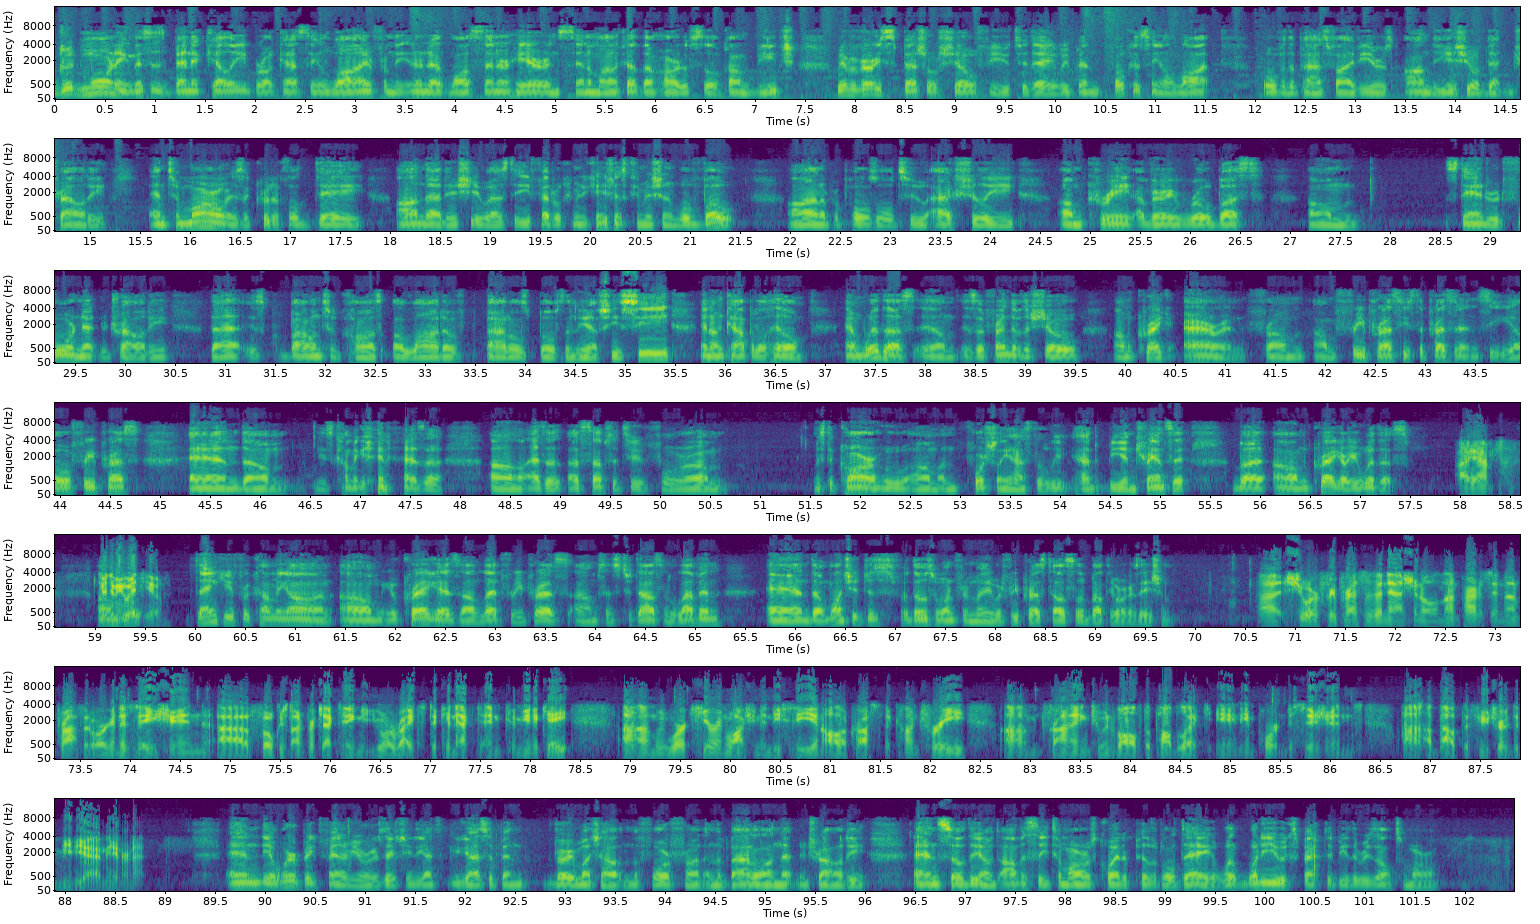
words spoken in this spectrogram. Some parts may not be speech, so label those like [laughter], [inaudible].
Good morning. This is Bennet Kelley broadcasting live from the Internet Law Center here in Santa Monica, the heart of Silicon Beach. We have a very special show for you today. We've been focusing a lot over the past five years on the issue of net neutrality, and tomorrow is a critical day on that issue as the Federal Communications Commission will vote on a proposal to actually um, create a very robust um, standard for net neutrality that is bound to cause a lot of battles both in the FCC and on Capitol Hill. And with us um, is a friend of the show, um, Craig Aaron from um, Free Press. He's the president and CEO of Free Press, and um, he's coming [laughs] in as a uh, as a, a, substitute for um, Mr. Karr, who um, unfortunately has to had to be in transit. But Craig, are you with us? I am. Good um, to be um, with you. Thank you for coming on. Um, you know, Craig has uh, led Free Press um, since 2011. And uh, why don't you just, for those who aren't familiar with Free Press, tell us a little about the organization? Uh, sure. Free Press is a national, nonpartisan, nonprofit organization uh, focused on protecting your rights to connect and communicate. Um, we work here in Washington, D.C. and all across the country um, trying to involve the public in important decisions uh, about the future of the media and the internet. And you know, we're a big fan of your organization. You guys, you guys have been very much out in the forefront in the battle on net neutrality, and so you know, obviously tomorrow is quite a pivotal day. What what do you expect to be the result tomorrow?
